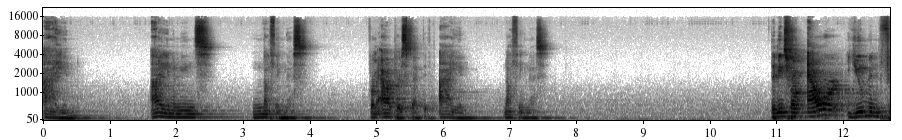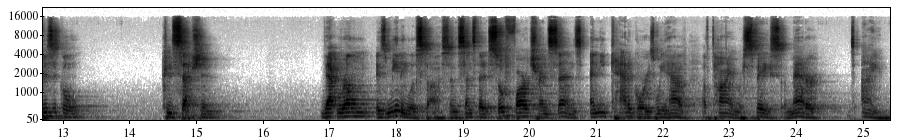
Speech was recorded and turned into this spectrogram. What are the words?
ayin. Ayin means nothingness. From our perspective, ayin, nothingness. That means from our human physical conception, that realm is meaningless to us in the sense that it so far transcends any categories we have of time or space or matter it's ayin.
